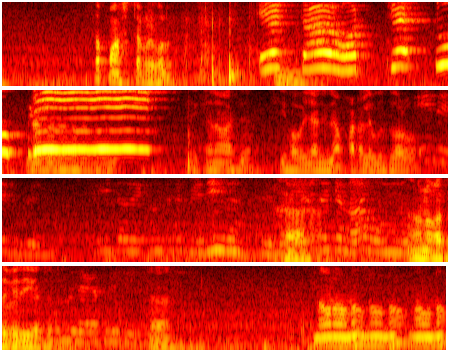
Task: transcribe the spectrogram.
আছে। সব পাঁচটা করে বলো। এটা হচ্ছে দেখো। এখানেও আছে। কি হবে জানি না ফাটালে বুঝতে পারব। এই দেখবে এইটা এখান থেকে বেরিয়ে গেছে। হ্যাঁ, হ্যাঁ। অন্য অন্য বেরিয়ে গেছে হ্যাঁ। নাও নাও নাও নাও নাও নাও নাও।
